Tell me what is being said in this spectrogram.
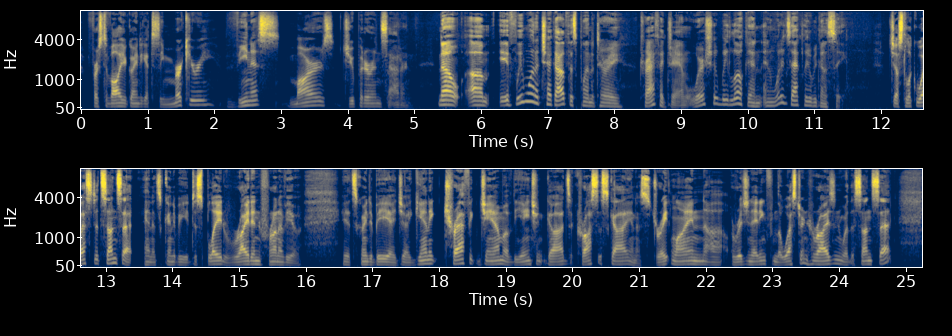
First of all, you're going to get to see Mercury, Venus, Mars, Jupiter, and Saturn. Now, um, if we want to check out this planetary traffic jam, where should we look, and, and what exactly are we going to see? Just look west at sunset, and it's going to be displayed right in front of you. It's going to be a gigantic traffic jam of the ancient gods across the sky in a straight line uh, originating from the western horizon where the sun set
